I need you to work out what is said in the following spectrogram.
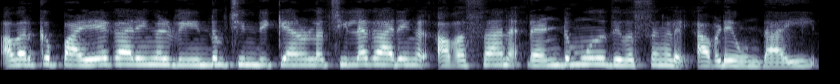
അവർക്ക് പഴയ കാര്യങ്ങൾ വീണ്ടും ചിന്തിക്കാനുള്ള ചില കാര്യങ്ങൾ അവസാന രണ്ട് മൂന്ന് ദിവസങ്ങളിൽ അവിടെ ഉണ്ടായി.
